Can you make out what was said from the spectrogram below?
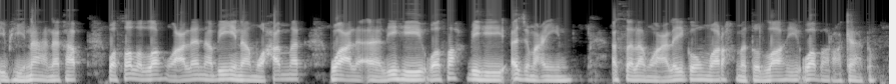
อีพีหน้านะครับวะซัลลัลลอฮุอะลานบีนามุฮัมมัดวะอะลาอาลีฮิวะซอฮบิฮิอัจมาอีนอัสสลามุอะลัยกุมวะเราะห์มะตุลลอฮิวะบะเราะกาตุฮ์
